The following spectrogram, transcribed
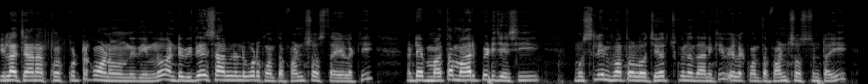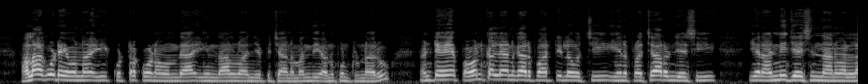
ఇలా చాలా కు- కుట్రకోణం ఉంది దీనిలో. అంటే విదేశాల నుండి కూడా కొంత ఫండ్స్ వస్తాయి వీళ్ళకి. అంటే మత మార్పిడి చేసి ముస్లిం మతంలో చేర్చుకునే దానికి వీళ్ళకి కొంత ఫండ్స్ వస్తుంటాయి. అలా కూడా ఏమన్నా ఈ కుట్ర కోణం ఉందా ఈయన దానిలో అని చెప్పి చాలా మంది అనుకుంటున్నారు. అంటే పవన్ కళ్యాణ్ గారి పార్టీలో వచ్చి ఈయన ప్రచారం చేసి ఈయన అన్నీ చేసిన దానివల్ల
